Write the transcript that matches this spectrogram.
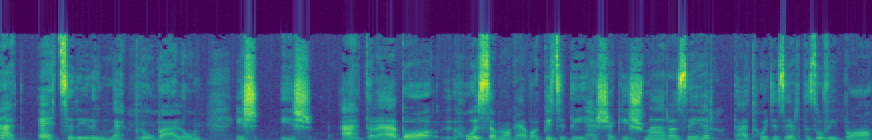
hát egyszer élünk, megpróbálom, és, és általában hozza magával, picit éhesek is már azért, tehát hogy azért az oviba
